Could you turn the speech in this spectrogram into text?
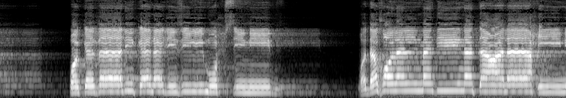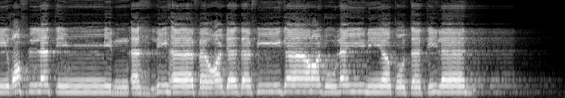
وكذلك نجزي المحسنين. ودخل المدينة على حين غفلة من أهلها فوجد فيها رجلين يقتتلان.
